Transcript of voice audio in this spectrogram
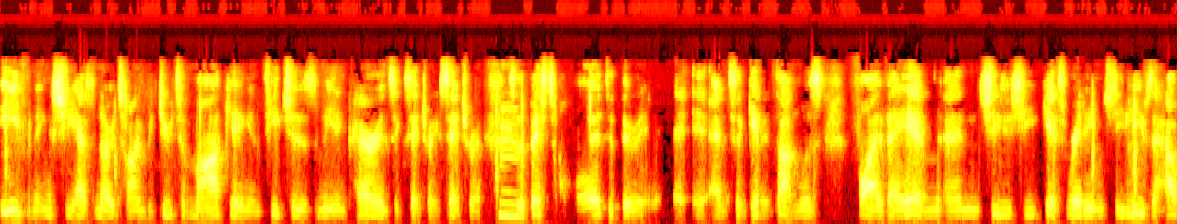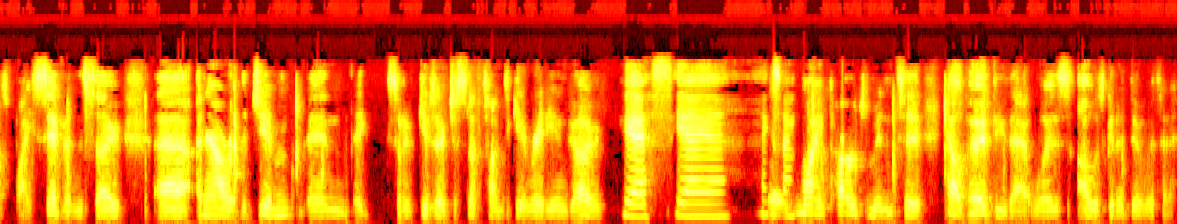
evenings she has no time due to marking and teachers meeting parents etc etc mm. so hmm. the best time for her to do it and to get it done was 5 a.m and she she gets ready and she leaves the house by 7 so uh, an hour at the gym and it sort of gives her just enough time to get ready and go yes yeah yeah so my encouragement to help her do that was I was going to do it with her.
